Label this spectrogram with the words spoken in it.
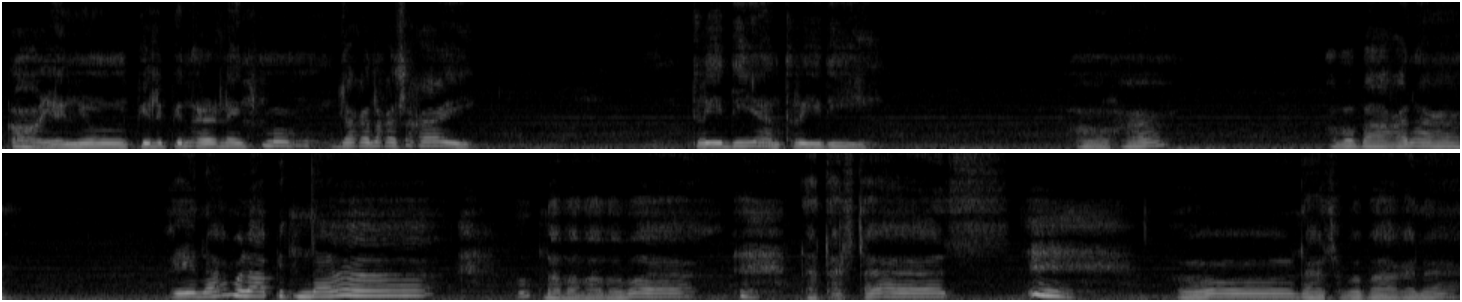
Oh, yan yung Philippine Airlines mo. Diyan ka nakasakay. 3D yan, 3D. Oh, ha? Pababa ka na, ha? Ayan na, malapit na. Oh, baba, baba, baba. Tatas, tas. Oh, nasa baba ka na.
